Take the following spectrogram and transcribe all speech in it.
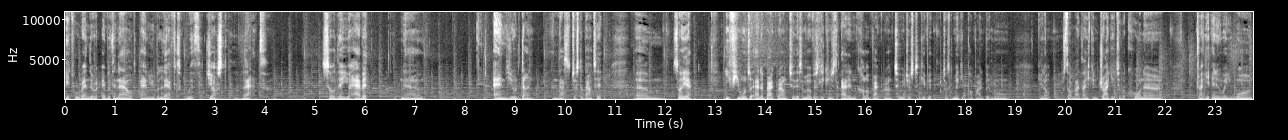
It will render everything out and you'll be left with just that. So there you have it. Now, and you're done. And that's just about it. Um, so yeah, if you want to add a background to this, I mean, obviously you can just add in color background to it just to give it, just make it pop out a bit more, you know, stuff like that. You can drag it to the corner, drag it anywhere you want,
